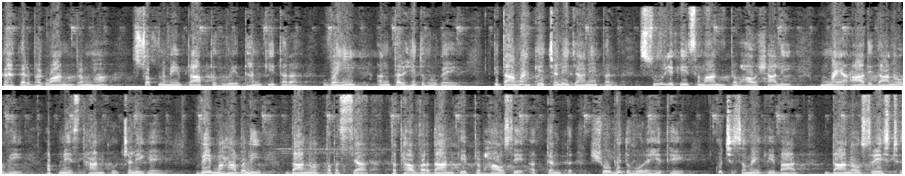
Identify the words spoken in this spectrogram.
कहकर भगवान ब्रह्मा स्वप्न में प्राप्त हुए धन की तरह वहीं अंतरहित हो गए। पितामह के चले जाने पर सूर्य के समान प्रभावशाली मय आदि दानव भी अपने स्थान को चले गए। वे महाबली, दानव तपस्या तथा वरदान के प्रभाव से अत्यंत शोभित हो रहे थे। कुछ समय के बाद दानव श्रेष्ठ,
